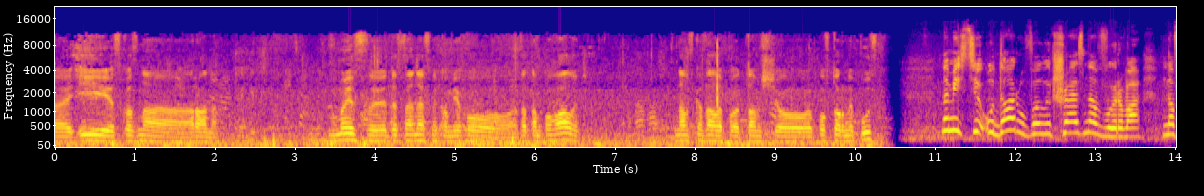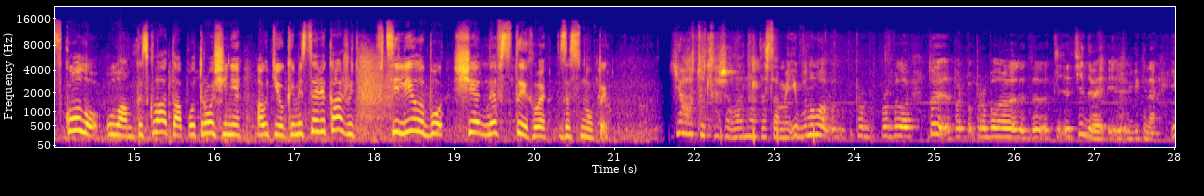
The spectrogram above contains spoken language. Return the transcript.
е, і сквозна рана. Ми з ДСНСником його затампували. Нам сказали що повторний пуск. На місці удару величезна вирва. Навколо уламки скла та потрощені автівки. Місцеві кажуть, вціліли, бо ще не встигли заснути. Я тут лежала на те саме, і воно пробило той пробило е, ті- дві вікна, і,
